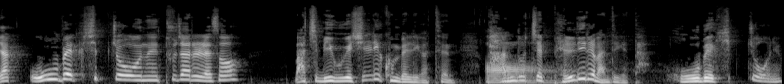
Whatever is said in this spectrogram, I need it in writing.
약 510조 원의 투자를 해서 마치 미국의 실리콘밸리 같은 반도체 아... 밸리를 만들겠다. 510조 원이요?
